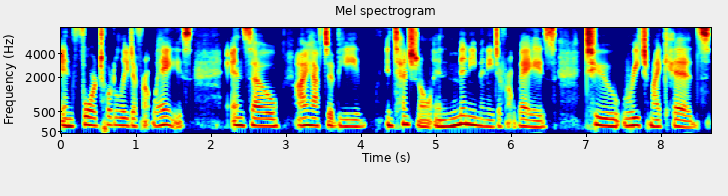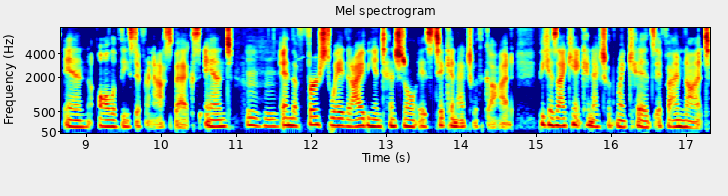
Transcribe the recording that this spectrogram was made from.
in four totally different ways. And so I have to be intentional in many, many different ways to reach my kids in all of these different aspects. And mm-hmm. and the first way that I be intentional is to connect with God because I can't connect with my kids if I'm not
